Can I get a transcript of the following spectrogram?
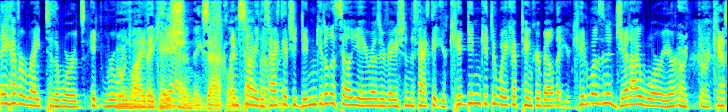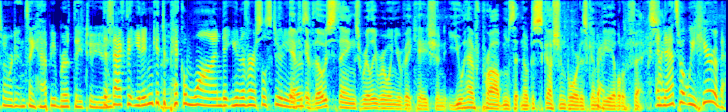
They have a right to the words, it ruined, Ruined my vacation. vacation. Exactly. I'm sorry, the fact that you didn't get a Le Cellier reservation, the fact that your kid didn't get to wake up Tinkerbell, that your kid wasn't a Jedi warrior, Or, or a cast member didn't say happy birthday to you. the fact that you didn't get to pick a wand at Universal Studios. if, if those things really ruin your vacation, you have problems that no discussion board is going to be able to fix. and that's what we hear about.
